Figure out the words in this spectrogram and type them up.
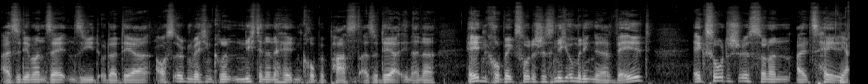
Also den man selten sieht oder der aus irgendwelchen Gründen nicht in eine Heldengruppe passt. Also der in einer Heldengruppe exotisch ist, nicht unbedingt in der Welt exotisch ist, sondern als Held. Ja.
